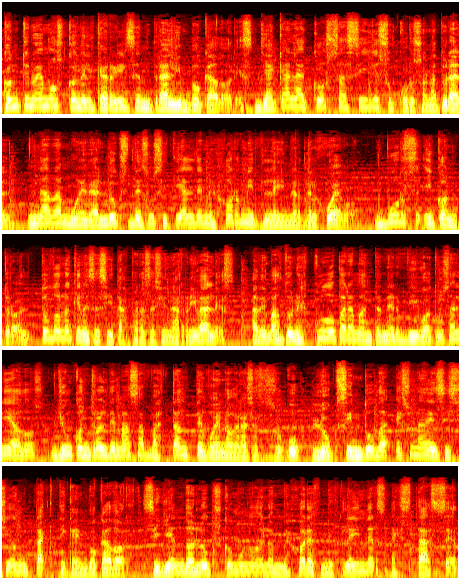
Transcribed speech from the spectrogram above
Continuemos con el carril central invocadores, y acá la cosa sigue su curso natural, nada mueve a Lux de su sitial de mejor mid laner del juego, burst y control, todo lo que necesitas para asesinar rivales, además de un escudo para mantener vivo a tus aliados y un control de masas bastante bueno gracias a su Q. Lux sin duda es una decisión táctica invocador, siguiendo a Como uno de los mejores midlaners está Zed.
